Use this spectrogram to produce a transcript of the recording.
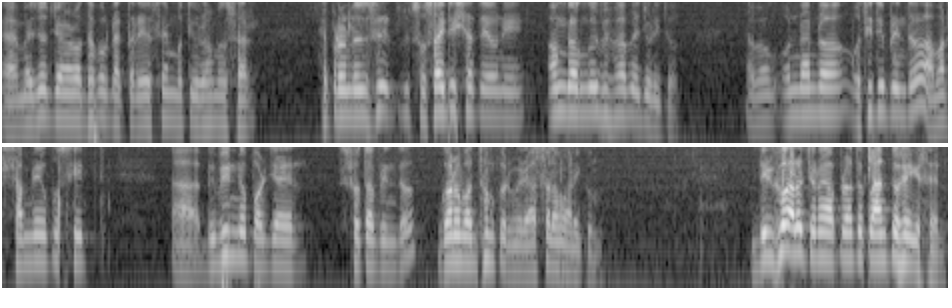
মেজর জেনারেল অধ্যাপক ডাক্তার S M Motiur Rahman sir, hepatology সোসাইটির সাথে উনি অঙ্গাঙ্গিভাবে জড়িত এবং অন্যান্য অতিথিবৃন্দ, আমার সামনে উপস্থিত বিভিন্ন পর্যায়ের শ্রোতাবৃন্দ, গণমাধ্যম কর্মীরা, আসসালামু আলাইকুম। দীর্ঘ আলোচনায় আপনারা তো ক্লান্ত হয়ে গেছেন।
